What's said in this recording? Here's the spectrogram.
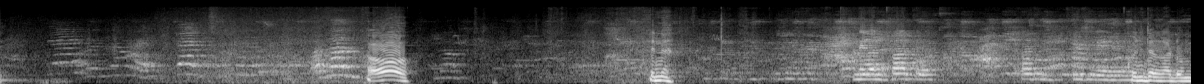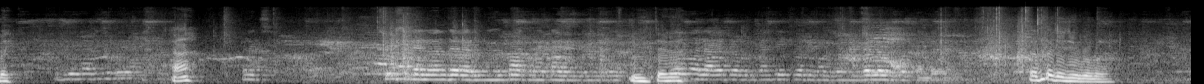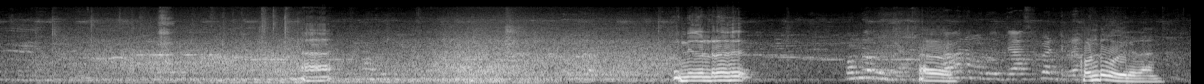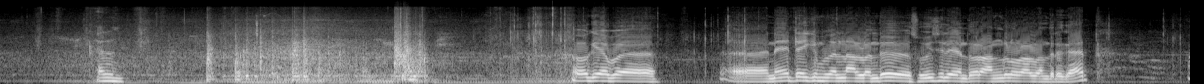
ஓ. என்ன? கொஞ்சம் காட்டும் போய். ஆ? ம் சரி. அவற்றை சேர்த்து போட்டு கொண்டு வந்து வெள்ளை போட்டு வந்தவர் எப்போ செஞ்சு கொடுக்குறோம் ஆ என்ன சொல்கிறது கொண்டு போகல நான். ஓகே அப்போ நேற்றைக்கு முதல் நாள் வந்து சுவிஸ்லேருந்து ஒரு அங்கிள் ஒரு ஆள் வந்திருக்கார்.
